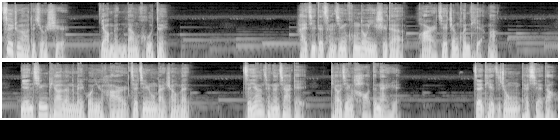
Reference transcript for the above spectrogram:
最重要的就是要门当户对。”还记得曾经轰动一时的华尔街征婚帖吗？年轻漂亮的美国女孩在金融版上问。怎样才能嫁给条件好的男人？在帖子中，她写道：“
